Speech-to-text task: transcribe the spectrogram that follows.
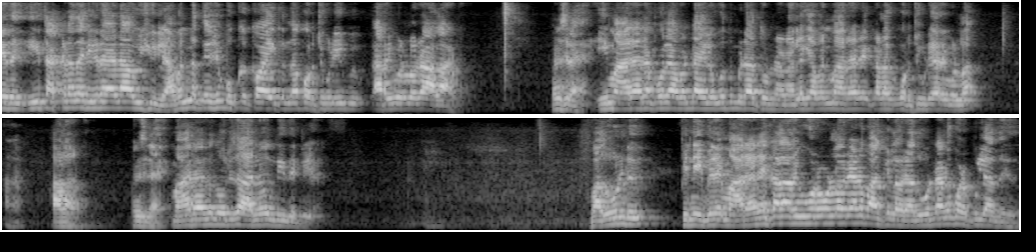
ഏത്? ഈ തക്കട തരികടയുടെ ആവശ്യമില്ല. അവൻ അത്യാവശ്യം ബുക്കൊക്കെ വായിക്കുന്ന കുറച്ചുകൂടി അറിവുള്ള ഒരാളാണ്. മനസ്സിലായോ? ഈ മാരാരെ പോലെ അവൻ ഡയലോഗൊന്നും വിടാത്തതുകൊണ്ടാണ് അല്ലെങ്കിൽ അവൻ മാരാരേക്കാളൊക്കെ കുറച്ചുകൂടി അറിവുള്ള ആളാണ്. മനസ്സിലായോ? മാരാരൊന്നും ഒരു സാധനവും എന്ത് ചെയ്തിട്ടില്ല. അപ്പം അതുകൊണ്ട് പിന്നെ ഇവരെ മാരാനേക്കാൾ അറിവ് കുറവുള്ളവരാണ് ബാക്കിയുള്ളവർ അതുകൊണ്ടാണ് കുഴപ്പമില്ലാത്തത്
